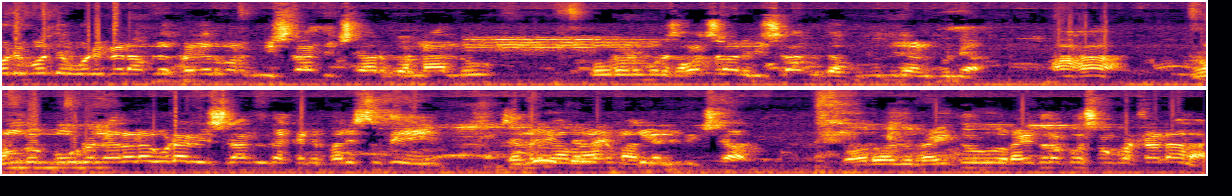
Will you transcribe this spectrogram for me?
ఓడిపోతే ఓడిపోయినాంలో ప్రజలు మనకు విశ్రాంతి ఇచ్చినారు కొన్నాళ్ళు. ఓ రెండు మూడు సంవత్సరాలు విశ్రాంతి తప్పుతుంది అనుకున్నా. ఆహా రెండు మూడు నెలలు కూడా విశ్రాంతి దక్కని పరిస్థితి చంద్రబాబు నాయుడు మాకు కల్పించాడు ఓ రోజు రైతు రైతుల కోసం కొట్లాడాలా?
